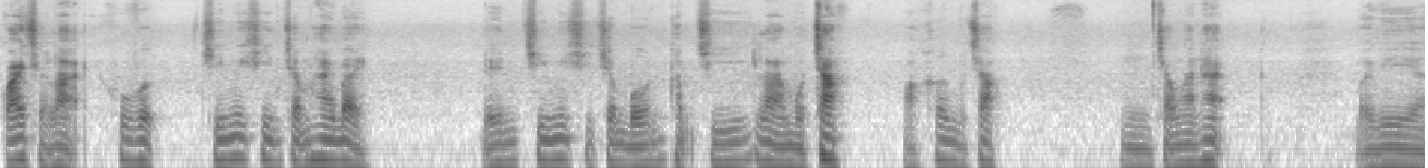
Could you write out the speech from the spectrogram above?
quay trở lại khu vực 99.27 đến 99.4 thậm chí là 100 hoặc hơn 100 trong ngắn hạn bởi vì uh,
